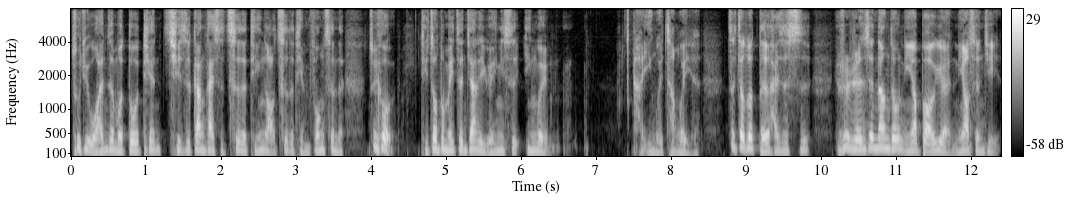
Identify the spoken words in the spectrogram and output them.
出去玩这么多天，其实刚开始吃的挺好，吃的挺丰盛的，最后体重都没增加的原因是因为还，因为肠胃炎。这叫做得还是失？有时候人生当中你要抱怨，你要生气。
